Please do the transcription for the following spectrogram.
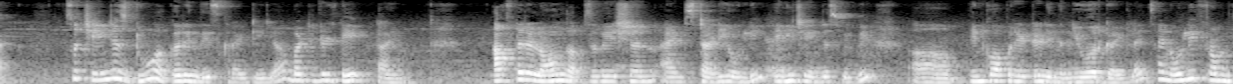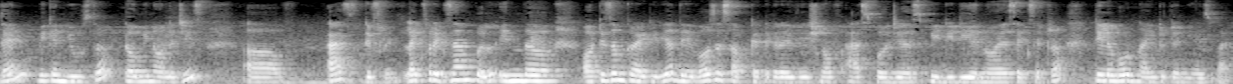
back So changes do occur in these criteria, but it will take time. After a long observation and study only, any changes will be uh, incorporated in the newer guidelines and only from then we can use the terminologies uh, as different. Like for example, in the autism criteria, there was a subcategorization of Asperger's, PDD, NOS, etc. till about 9 to 10 years back.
